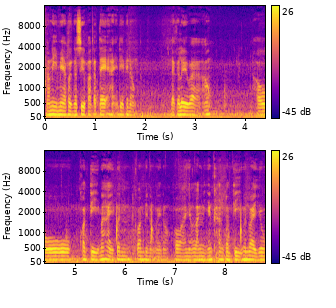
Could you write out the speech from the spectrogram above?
หลังนี้แม่เพิ่นก็ซื้อผักกระแตะให้เด้พี่น้อง แล้วก็เลยว่าเอ้าเอาคอนตีมาให้เพิ่นก่อนพี่น้องเลยเนาะเพราะว่ายังหลังนี้ยังค้างคอนตีเพิ่นไว้อยู่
